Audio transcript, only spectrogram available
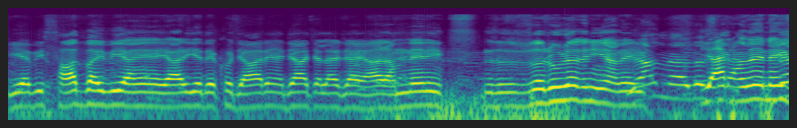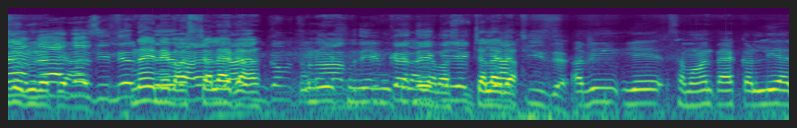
ये अभी सात भाई भी आए हैं यार ये देखो जा रहे हैं जा चला जा यार हमने नहीं ज़रूरत नहीं है हमें। यार हमें नहीं ज़रूरत यार। नहीं नहीं बस चला जा। चला जा, बस चला जा। अभी ये सामान पैक कर लिया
